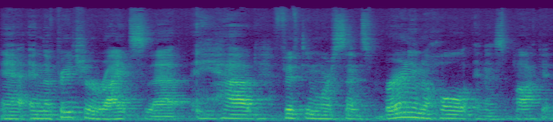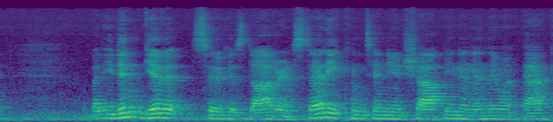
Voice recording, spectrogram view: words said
and, the preacher writes that he had 50 more cents burning a hole in his pocket. But he didn't give it to his daughter. Instead, he continued shopping, and then they went back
